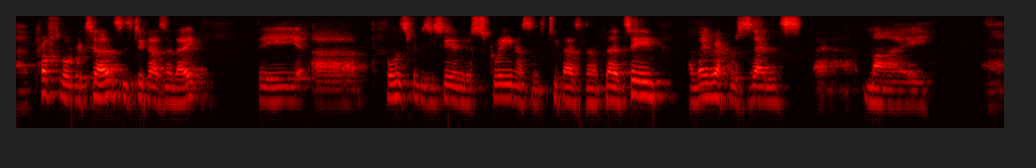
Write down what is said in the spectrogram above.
uh, profitable returns since 2008. The uh, performance figures you see on your screen are since 2013, and they represent uh, my uh,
